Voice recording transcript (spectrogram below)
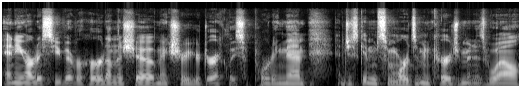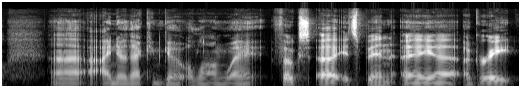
Any artists you've ever heard on the show, make sure you're directly supporting them and just give them some words of encouragement as well. Uh, I know that can go a long way. Folks, uh, it's been a, uh, a great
